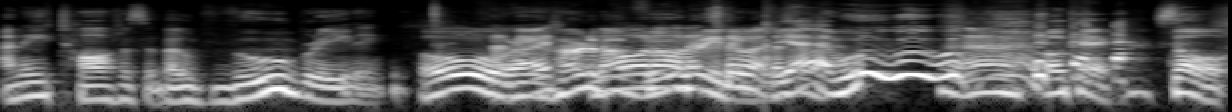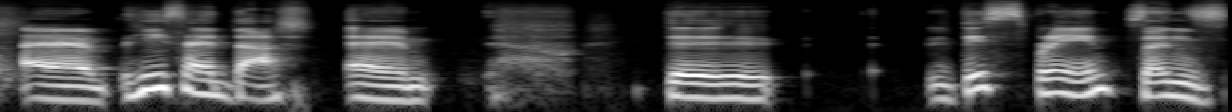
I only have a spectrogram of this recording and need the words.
and he taught us about VU breathing. Oh, Have you right. heard No, about no, VU let's breathing? do it, let's yeah, do it. woo, woo, woo. okay, so um, he said that um, the this brain sends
